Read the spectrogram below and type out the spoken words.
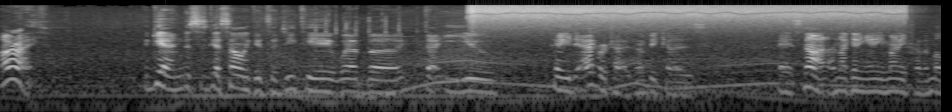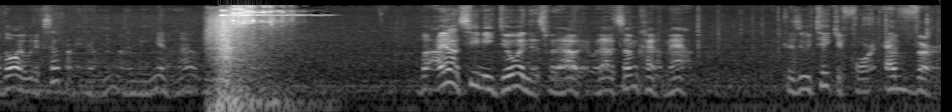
Alright. Again, this is gonna sound like it's a GTA Web uh, paid advertisement because it's not. I'm not getting any money from them, although I would accept money from them. I mean, you know, that would be But I don't see me doing this without it, without some kind of map. Because it would take you forever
